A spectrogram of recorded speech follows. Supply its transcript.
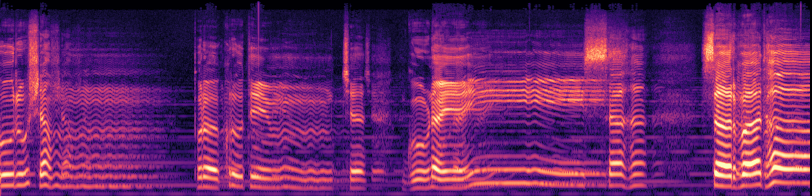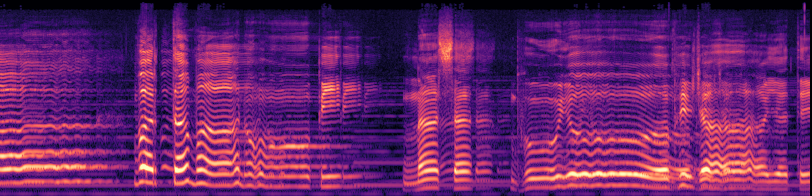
పురుషం ప్రకృతి గుణై సహ సర్వదా వర్తమానోపి న స भूयोऽभिजायते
